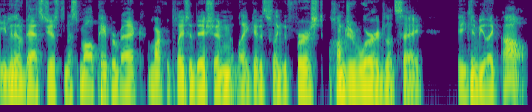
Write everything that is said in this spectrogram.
even if that's just in a small paperback marketplace edition, like it's like the first hundred words, let's say, you can be like, oh,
